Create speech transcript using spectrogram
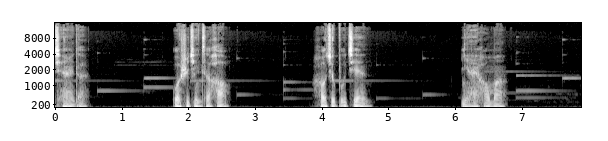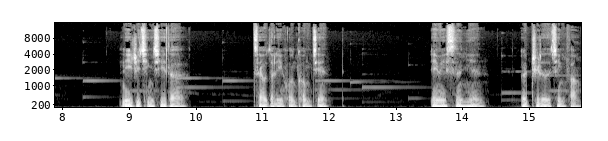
亲爱的，我是金泽浩。好久不见，你还好吗？你一直清晰的在我的灵魂空间，因为思念而炙热的心房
